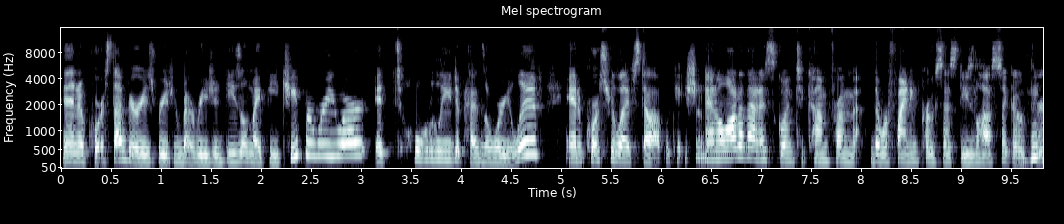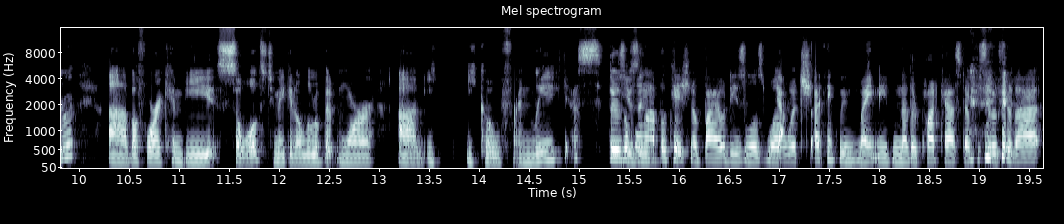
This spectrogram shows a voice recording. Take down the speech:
And then, of course, that varies region by region. Diesel might be cheaper where you are. It totally depends on where you live and, of course, your lifestyle application. And a lot of that is going to come from the refining process diesel has to go Mhm. through uh, before it can be sold to make it a little bit more um, e- eco-friendly. yes, there's a whole application of biodiesel as well, Yeah. which I think we might need another podcast episode for that.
